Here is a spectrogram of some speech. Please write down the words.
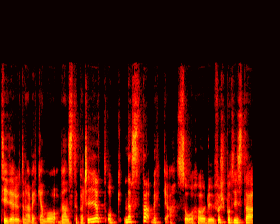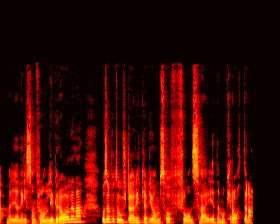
Tidigare ut den här veckan var Vänsterpartiet och nästa vecka så hör du först på tisdag Maria Nilsson från Liberalerna och sen på torsdag Richard Jomshoff från Sverigedemokraterna.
